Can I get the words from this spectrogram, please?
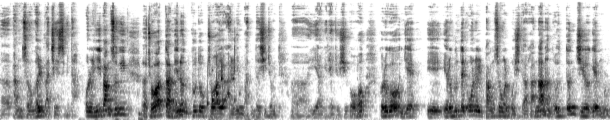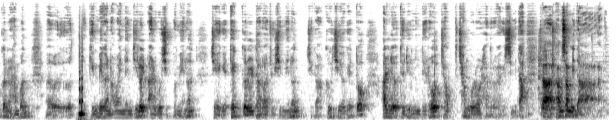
어, 방송을 마치겠습니다. 오늘 이 방송이 어, 좋았다면은 구독, 좋아요, 알림 반드시 좀 어, 이야기를 해주시고 그리고 이제 이, 여러분들이 오늘 방송을 보시다가 나는 어떤 지역의 물건을 한번 어, 어떤 경매가 나와 있는지를 알고 싶으면은 저에게 댓글을 달아주시면은 제가 그 지역에 또 알려드리는 대로 참- 참고를 하도록 하겠습니다. 자, 감사합니다.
